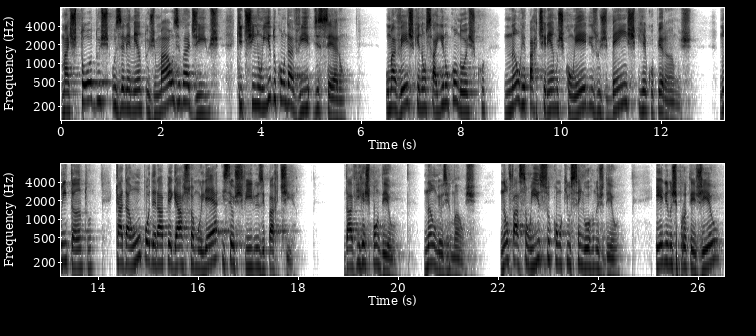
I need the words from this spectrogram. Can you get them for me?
mas todos os elementos maus e vadios que tinham ido com Davi disseram: Uma vez que não saíram conosco, não repartiremos com eles os bens que recuperamos. No entanto, cada um poderá pegar sua mulher e seus filhos e partir. Davi respondeu: Não, meus irmãos, não façam isso com o que o Senhor nos deu. Ele nos protegeu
